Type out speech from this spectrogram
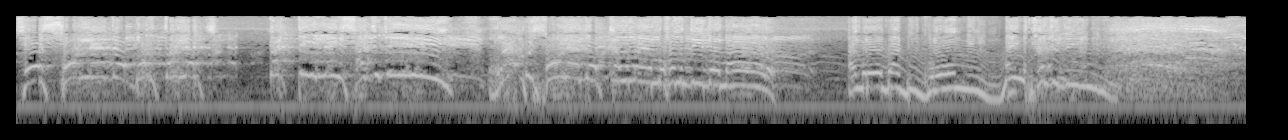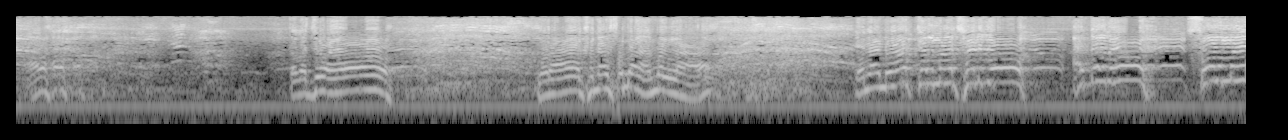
جی سونے کے برتن ٹٹی نہیں سجدی، رب سونے دے کلمے محمدی دے نال انگریزوں کی غلامی نہیں سجتی توجہ ہے۔ آخنا سبحان اللہ انہوں نے کلمہ چھڑ دو۔ ادھر میں سن میں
